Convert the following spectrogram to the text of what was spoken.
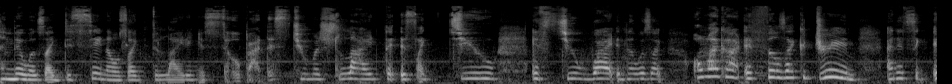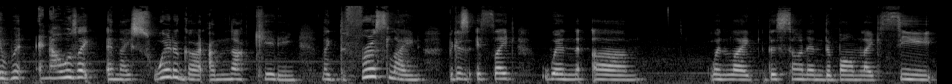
and there was like this scene i was like the lighting is so bad. There's too much light. It's like too it's too white. And i was like oh my god it feels like a dream. And it's like it went and i was like and i swear to god i'm not kidding. Like the first line because it's like when um when like the sun and the bomb like see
